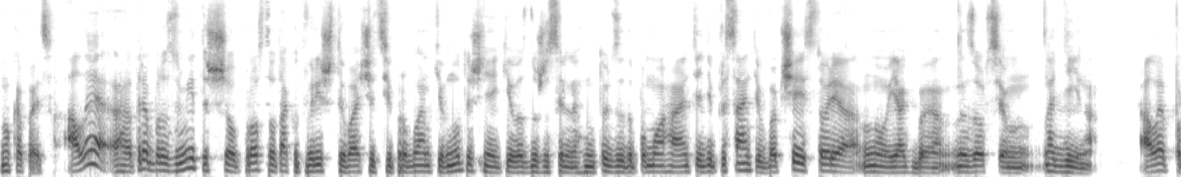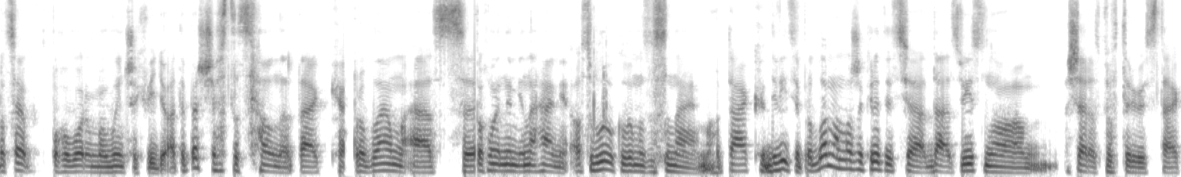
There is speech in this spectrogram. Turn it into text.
Ну капець. Але а, треба розуміти, що просто так от вирішити ваші ці проблемки внутрішні, які вас дуже сильно гнетуть за допомогою антидепресантів. Взагалі історія, ну якби не зовсім надійна. Але про це поговоримо в інших відео. А тепер що стосовно так проблем з погойними ногами, особливо коли ми засинаємо. Так, дивіться, проблема може критися, да, звісно, ще раз повторюсь, так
